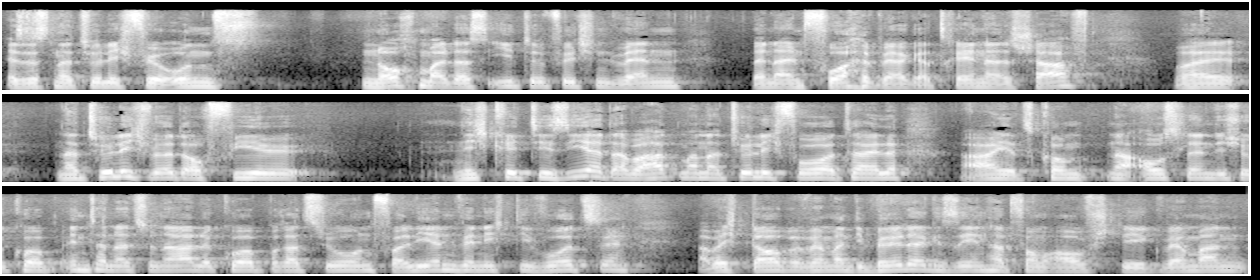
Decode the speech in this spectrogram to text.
ist es natürlich für uns nochmal das i-Tüpfelchen, wenn, wenn ein Vorarlberger Trainer es schafft. Weil natürlich wird auch viel nicht kritisiert, aber hat man natürlich Vorurteile. Ah, jetzt kommt eine ausländische, Ko internationale Kooperation, verlieren wir nicht die Wurzeln. Aber ich glaube, wenn man die Bilder gesehen hat vom Aufstieg, wenn man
